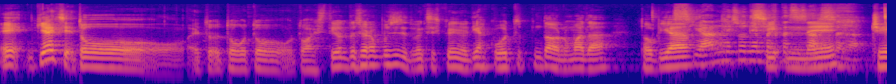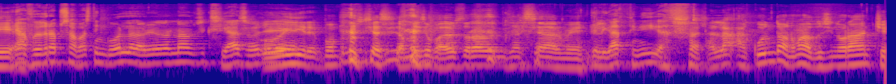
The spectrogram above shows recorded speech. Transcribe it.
Ε, κοίταξε, το, ε, το, το, το, το αστείο τόσο ώρα που συζητούμε ξέρεις ποιο είναι ότι ακούω τούτα τα ονόματα τα οποία... Σιάννης ότι Συ- εμπαίχτες της ναι, Arsenal. και Ε, αφού έγραψα πας στην κόλλα, αλλά λέω να τους εξιάσω και Όχι ρε, πώς να ξιάσεις, άμα είσαι ο παδός τώρα της Arsenal με... τελικά θυμήθηκα. ασφαλώς. Αλλά ακούν τα ονόματα τους σύνορα και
